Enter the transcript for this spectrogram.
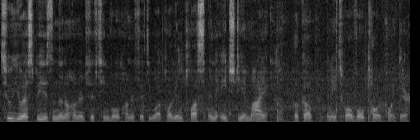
two USBs, and then a 115 volt, 150 watt plug-in, plus an HDMI hookup and a 12 volt power point there.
